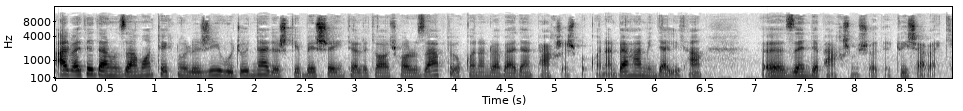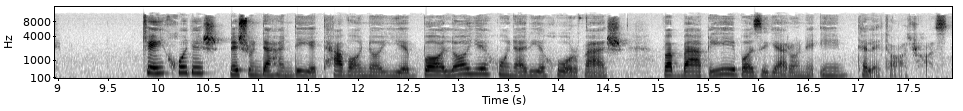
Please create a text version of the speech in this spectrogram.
البته در اون زمان تکنولوژی وجود نداشت که بشه این ها رو ضبط بکنن و بعدا پخشش بکنن. به همین دلیل هم زنده پخش می شده توی شبکه. که این خودش نشون دهنده توانایی بالای هنری خوروش و بقیه بازیگران این تئاتر هاست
